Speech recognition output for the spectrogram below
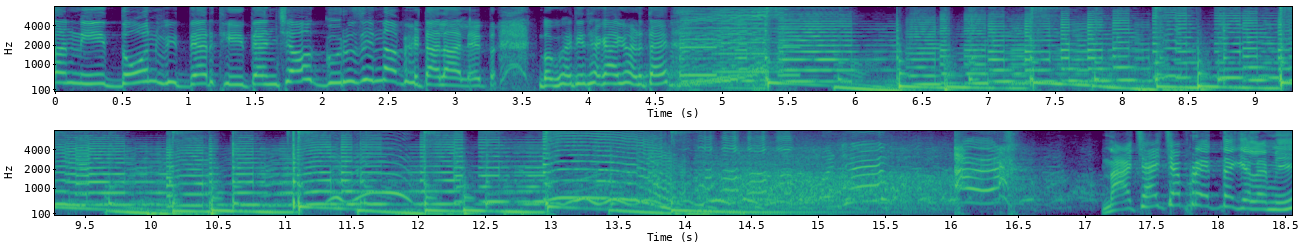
दिवसांनी दोन विद्यार्थी त्यांच्या गुरुजींना भेटायला आलेत. बघूया तिथे काय घडतंय. म्हणजे नाचायचा प्रयत्न केला मी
